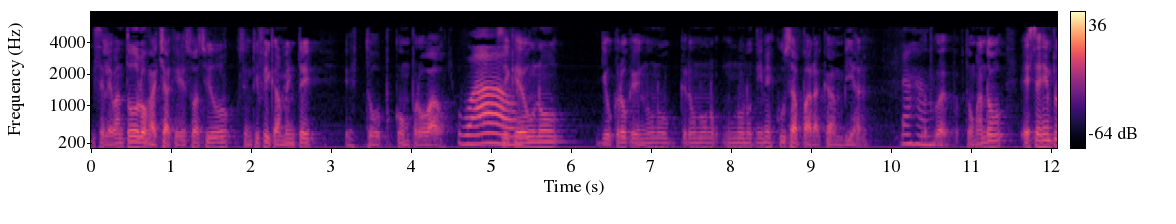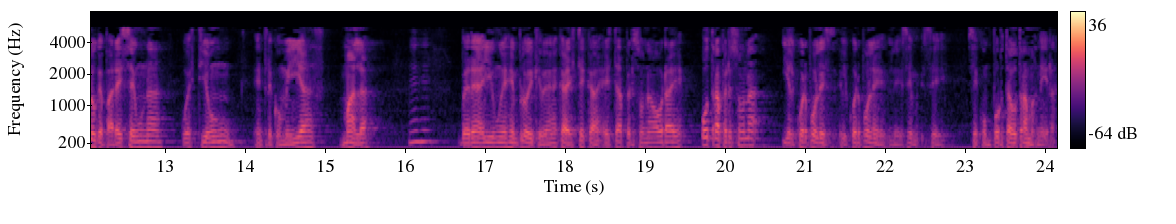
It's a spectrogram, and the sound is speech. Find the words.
y se le van todos los achaques. Eso ha sido científicamente esto comprobado. Wow. Así que uno yo creo que uno creo uno, uno no tiene excusa para cambiar. Ajá. Tomando ese ejemplo que parece una cuestión entre comillas mala, Ver ahí un ejemplo de que ven acá, este, esta persona ahora es otra persona y el cuerpo, les, el cuerpo le, se, se, comporta de otra manera.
